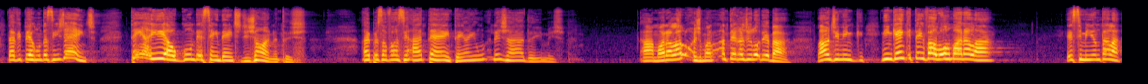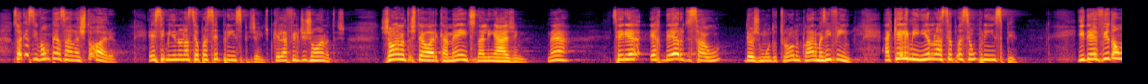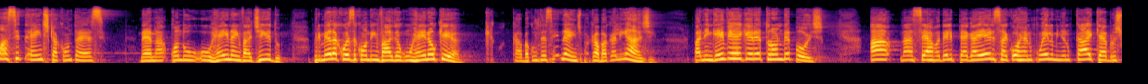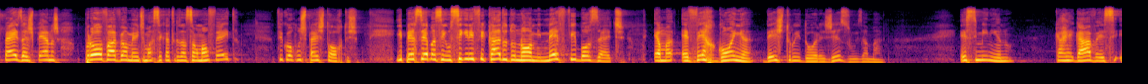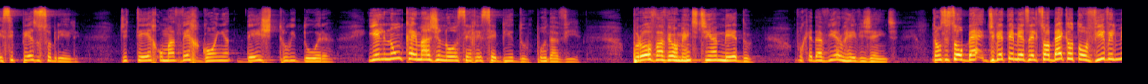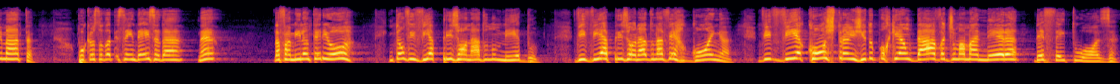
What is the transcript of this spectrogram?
Davi pergunta assim: gente, tem aí algum descendente de Jonatas? Aí o pessoal fala assim: ah, tem, tem aí um aleijado aí, mas. Ah, mora lá longe, mora na terra de Lodebar. Lá onde ninguém, ninguém que tem valor mora lá. Esse menino está lá. Só que assim, vamos pensar na história. Esse menino nasceu para ser príncipe, gente, porque ele é filho de Jonatas. Jonatas, teoricamente, na linhagem, né, seria herdeiro de Saul. Deus muda o trono, claro, mas enfim, aquele menino nasceu para ser um príncipe. E devido a um acidente que acontece, né, na, quando o reino é invadido, primeira coisa quando invade algum reino é o quê? Acaba com os descendentes, para acabar com a linhagem. Para ninguém vir requerer trono depois. A, na serva dele pega ele, sai correndo com ele, o menino cai, quebra os pés, as pernas, provavelmente uma cicatrização mal feita, ficou com os pés tortos. E perceba assim, o significado do nome Mefibosete é, uma, é vergonha destruidora. Jesus, amado. Esse menino carregava esse, esse peso sobre ele, de ter uma vergonha destruidora. E ele nunca imaginou ser recebido por Davi. Provavelmente tinha medo, porque Davi era o rei vigente. Então, se souber, devia ter medo. Se ele souber que eu estou vivo, ele me mata porque eu sou da descendência da, né, da família anterior. Então vivia aprisionado no medo, vivia aprisionado na vergonha, vivia constrangido porque andava de uma maneira defeituosa.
